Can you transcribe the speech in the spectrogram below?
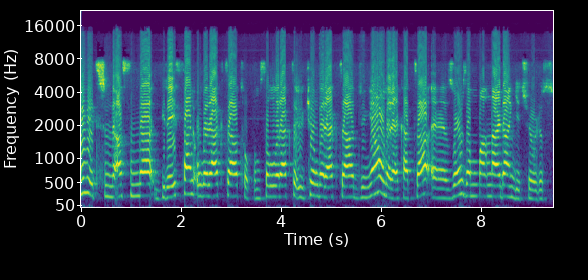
Evet, şimdi aslında bireysel olarak da, toplumsal olarak da, ülke olarak da, dünya olarak hatta e, zor zamanlardan geçiyoruz.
